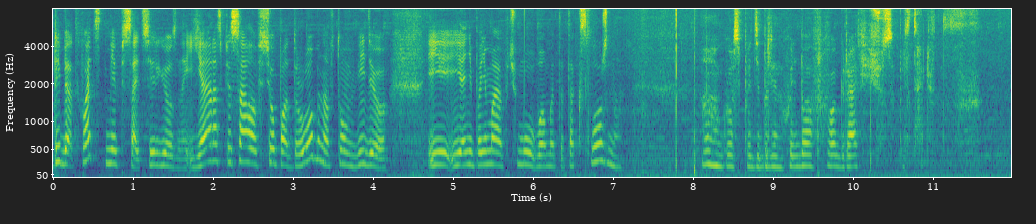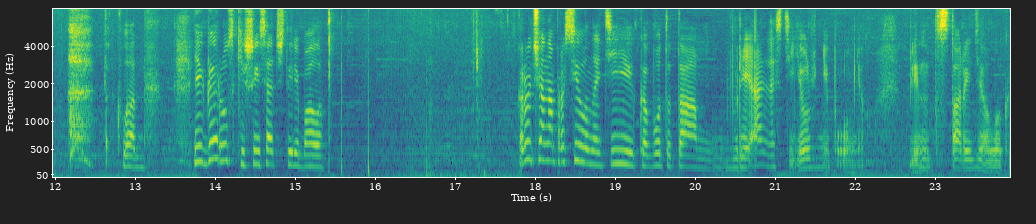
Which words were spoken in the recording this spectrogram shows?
Ребят, хватит мне писать, серьезно. Я расписала все подробно в том видео, и я не понимаю, почему вам это так сложно. О, господи, блин, хоть бы орфографию еще соблюдали. Так, ладно. ЕГЭ русский 64 балла. Короче, она просила найти кого-то там в реальности, я уже не помню. Блин, это старый диалог.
